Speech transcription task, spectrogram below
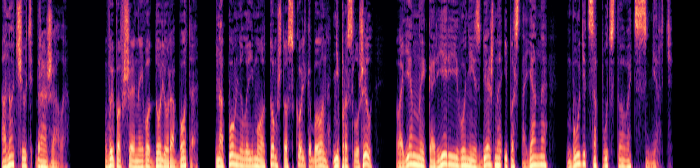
оно чуть дрожало. Выпавшая на его долю работа напомнила ему о том, что сколько бы он ни прослужил, военной карьере его неизбежно и постоянно будет сопутствовать смерть.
